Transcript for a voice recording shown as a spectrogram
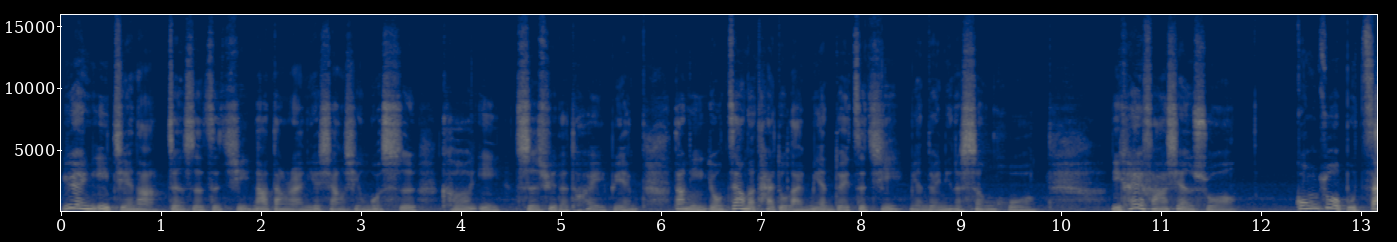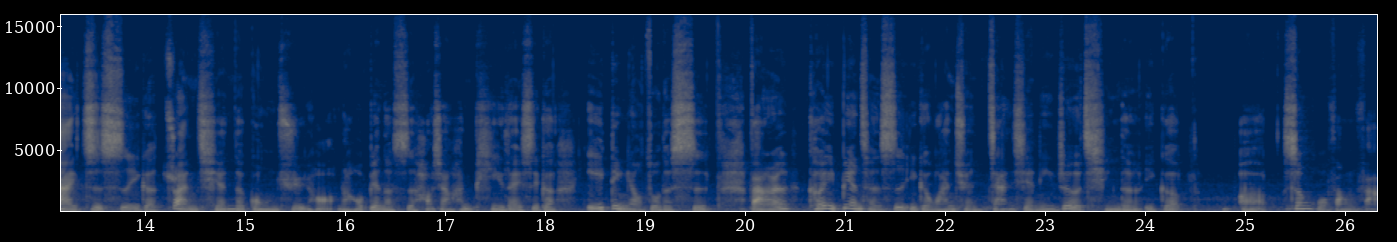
愿意接纳真实的自己，那当然也相信我是可以持续的蜕变。当你用这样的态度来面对自己，面对你的生活，你可以发现说。工作不再只是一个赚钱的工具，哈，然后变得是好像很疲累，是一个一定要做的事，反而可以变成是一个完全展现你热情的一个呃生活方法，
